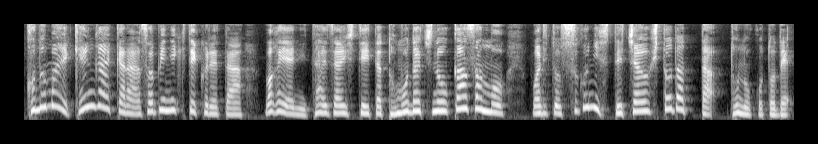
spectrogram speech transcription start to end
この前県外から遊びに来てくれた我が家に滞在していた友達のお母さんも割とすぐに捨てちゃう人だったとのことで、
